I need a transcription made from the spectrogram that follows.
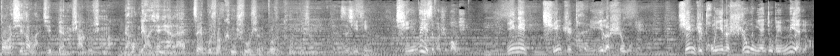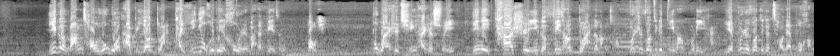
到了西汉晚期变成杀儒生了，然后两千年来再不说坑术士的，都是坑儒生。仔细听，秦为什么是暴秦？因为秦只统一了十五年，秦只统一了十五年就被灭掉了。一个王朝如果它比较短，它一定会被后人把它变成暴秦，不管是秦还是隋，因为它是一个非常短的王朝。不是说这个地方不厉害，也不是说这个朝代不好，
